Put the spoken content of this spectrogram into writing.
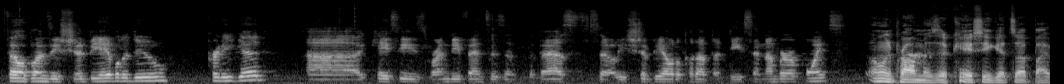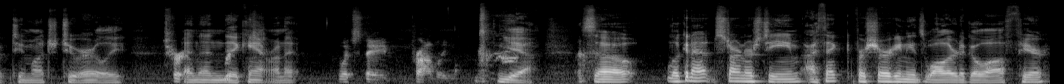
Philip Lindsay should be able to do pretty good. Uh, KC's run defense isn't the best, so he should be able to put up a decent number of points. Only problem is if KC gets up by too much too early, True. and then they can't run it, which they probably won't. yeah. So looking at Starner's team, I think for sure he needs Waller to go off here.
